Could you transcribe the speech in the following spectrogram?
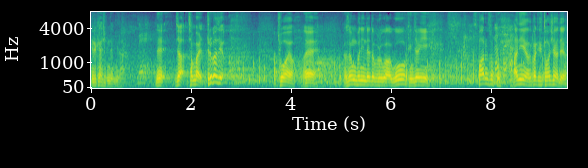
이렇게 하시면 됩니다. 네. 자, 잔발 들어가세요. 좋아요. 예. 여성분인데도 불구하고 굉장히 빠른 속도. 아니에요. 빨리 더 하셔야 돼요.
